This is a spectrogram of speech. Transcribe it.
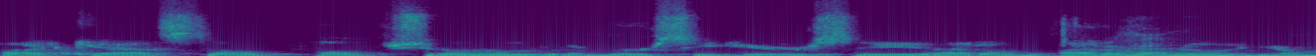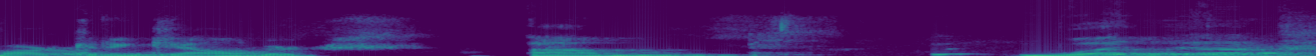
podcast. I'll, I'll show a little bit of mercy here, so I don't I don't ruin your marketing calendar. Um, what uh,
